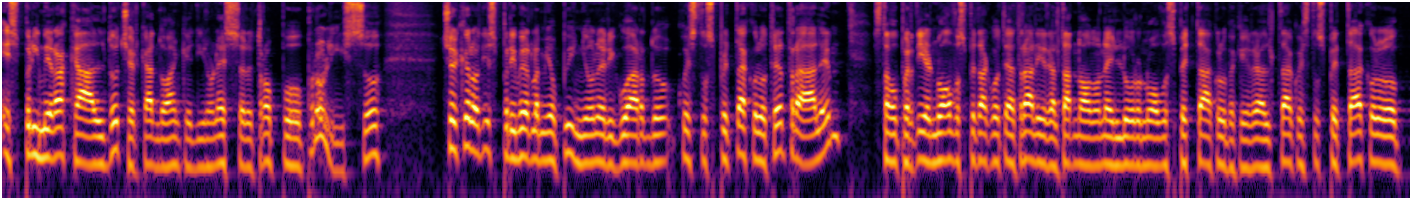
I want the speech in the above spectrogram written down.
esprimere a caldo, cercando anche di non essere troppo prolisso, cercherò di esprimere la mia opinione riguardo questo spettacolo teatrale. Stavo per dire nuovo spettacolo teatrale, in realtà no, non è il loro nuovo spettacolo, perché in realtà questo spettacolo,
